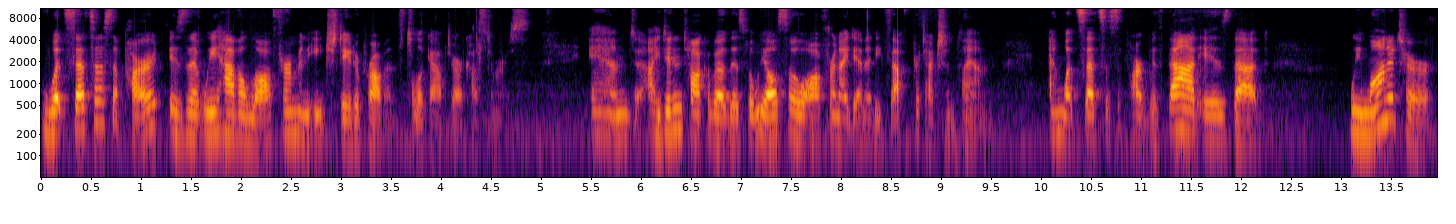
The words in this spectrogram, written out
What sets us apart is that we have a law firm in each state or province to look after our customers. And I didn't talk about this, but we also offer an identity theft protection plan. And what sets us apart with that is that we monitor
